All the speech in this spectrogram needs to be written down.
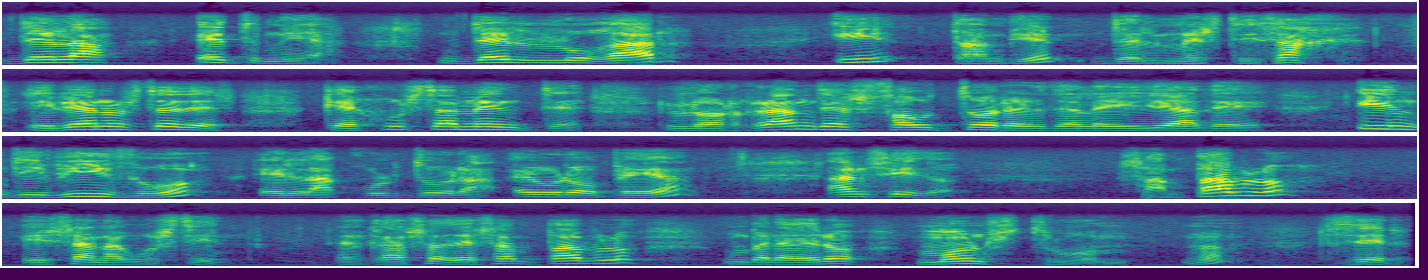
de la etnia, del lugar y también del mestizaje. Y vean ustedes que justamente los grandes fautores de la idea de individuo en la cultura europea han sido San Pablo y San Agustín. En el caso de San Pablo, un verdadero monstruum, ¿no? Es decir,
